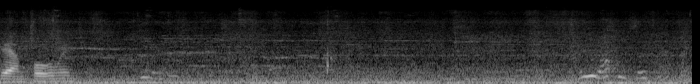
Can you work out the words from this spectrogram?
Yeah, I'm Poland. Are you walking so fast?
